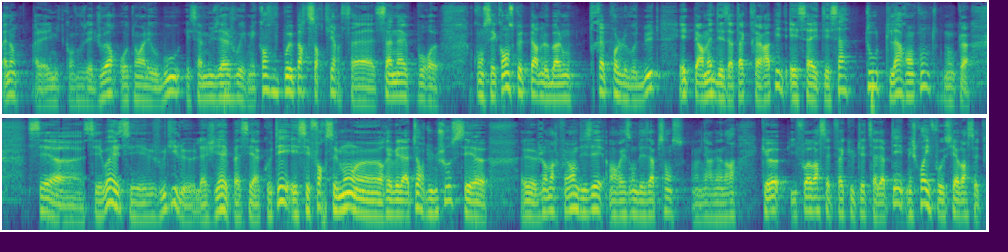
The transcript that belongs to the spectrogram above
bah non, à la limite, quand vous êtes joueur, autant aller au bout et s'amuser à jouer. Mais quand vous pouvez pas ressortir, ça, ça n'a pour euh, conséquence que de perdre le ballon très proche de votre but et de permettre des attaques très rapides. Et ça a été ça toute la rencontre. Donc euh, c'est euh, c'est ouais, c'est je vous dis le, la GIA est passée à côté et c'est forcément euh, révélateur d'une chose, c'est Jean-Marc Ferrand disait en raison des absences, on y reviendra, que il faut avoir cette faculté de s'adapter, mais je crois qu'il faut aussi avoir cette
